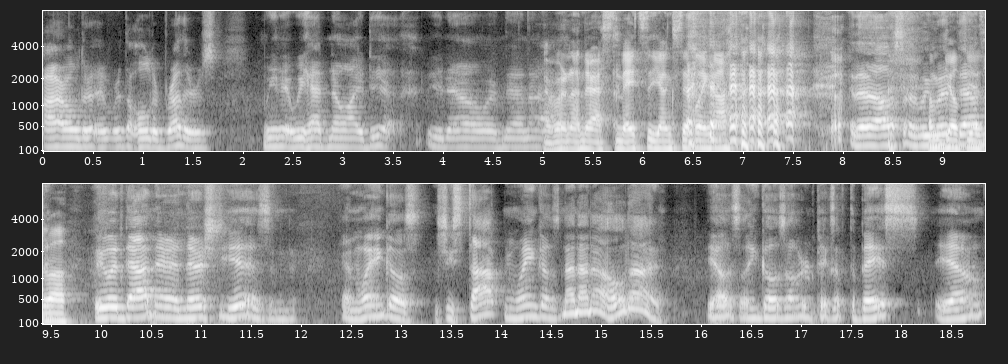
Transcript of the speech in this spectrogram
our older, we're the older brothers. We we had no idea, you know, and then uh, everyone underestimates the young sibling. and then all of a sudden we I'm went guilty down as well. we went down there, and there she is, and and Wayne goes, she stopped, and Wayne goes, no, no, no, hold on, you know. So he goes over and picks up the bass, you know,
